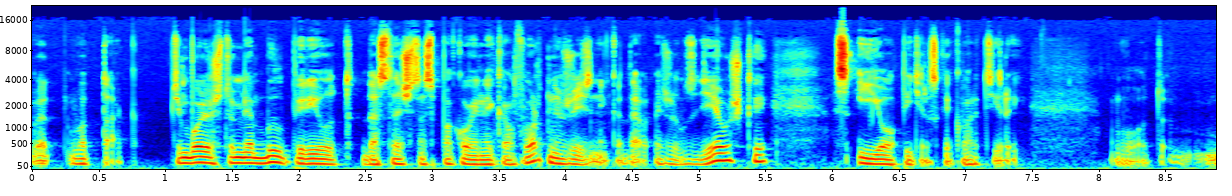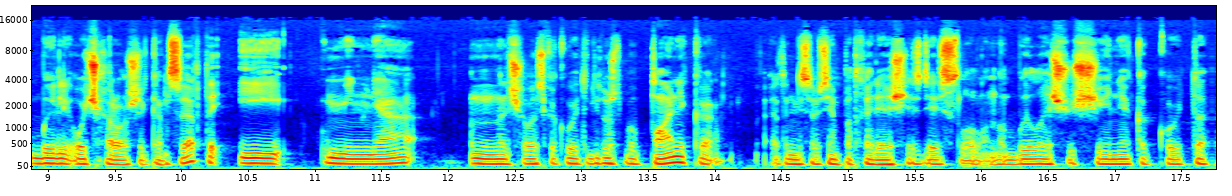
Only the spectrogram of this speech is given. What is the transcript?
вот, вот так. Тем более, что у меня был период достаточно спокойный и комфортный в жизни, когда я жил с девушкой, с ее питерской квартирой. Вот. Были очень хорошие концерты, и у меня началось какое-то, не то чтобы паника, это не совсем подходящее здесь слово, но было ощущение какой-то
